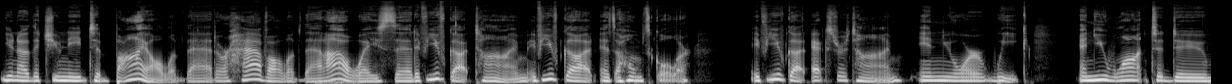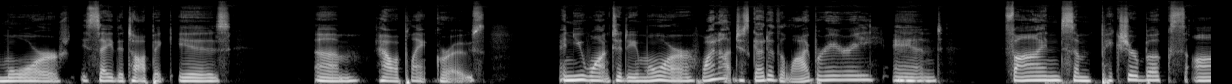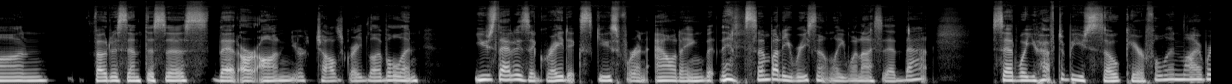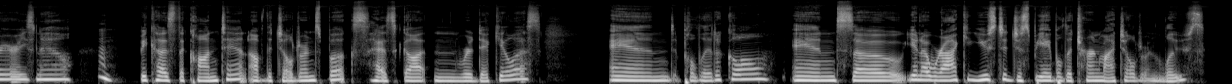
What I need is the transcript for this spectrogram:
you know, that you need to buy all of that or have all of that. I always said if you've got time, if you've got, as a homeschooler, if you've got extra time in your week and you want to do more, say the topic is um, how a plant grows, and you want to do more, why not just go to the library and find some picture books on photosynthesis that are on your child's grade level and use that as a great excuse for an outing. But then somebody recently, when I said that, said, Well, you have to be so careful in libraries now Hmm. because the content of the children's books has gotten ridiculous and political. And so, you know, where I used to just be able to turn my children loose,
